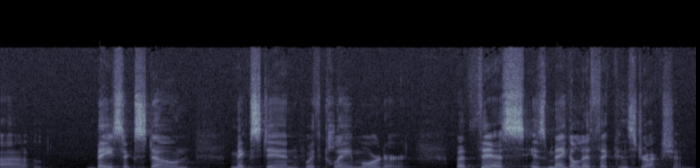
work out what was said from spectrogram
uh, basic stone mixed in with clay mortar. But this is megalithic construction.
